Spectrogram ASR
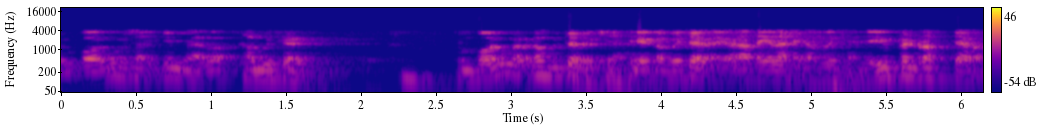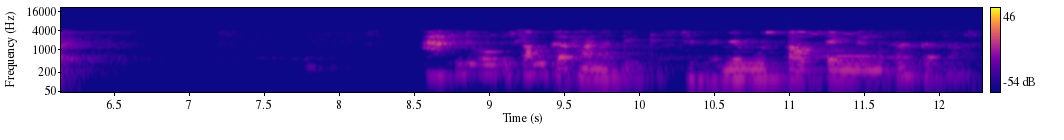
Cempol itu saya ini melok Kamboja. Cempol itu melok Kamboja. Ya Kamboja, ya orang Thailand ya Kamboja. Jadi bener sejarah. Akhirnya orang Islam gak fanatik. Jangannya mustahil yang gak fanatik.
